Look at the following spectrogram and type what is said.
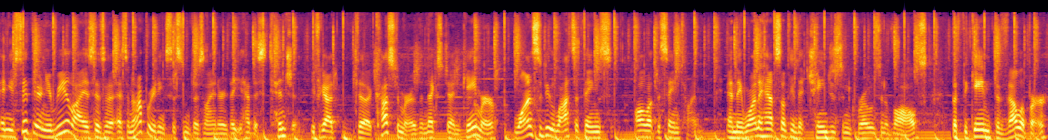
and you sit there and you realize as, a, as an operating system designer that you have this tension. You've got the customer, the next gen gamer, wants to do lots of things all at the same time, and they want to have something that changes and grows and evolves. But the game developer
